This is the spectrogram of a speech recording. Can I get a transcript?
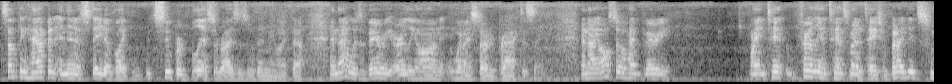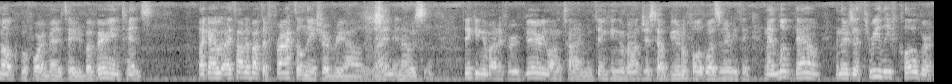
something happen and then a state of like super bliss arises within me like that. And that was very early on when I started practicing. And I also had very my intent fairly intense meditation, but I did smoke before I meditated, but very intense. Like I, I thought about the fractal nature of reality, right? And I was thinking about it for a very long time and thinking about just how beautiful it was and everything. And I looked down and there's a three-leaf clover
